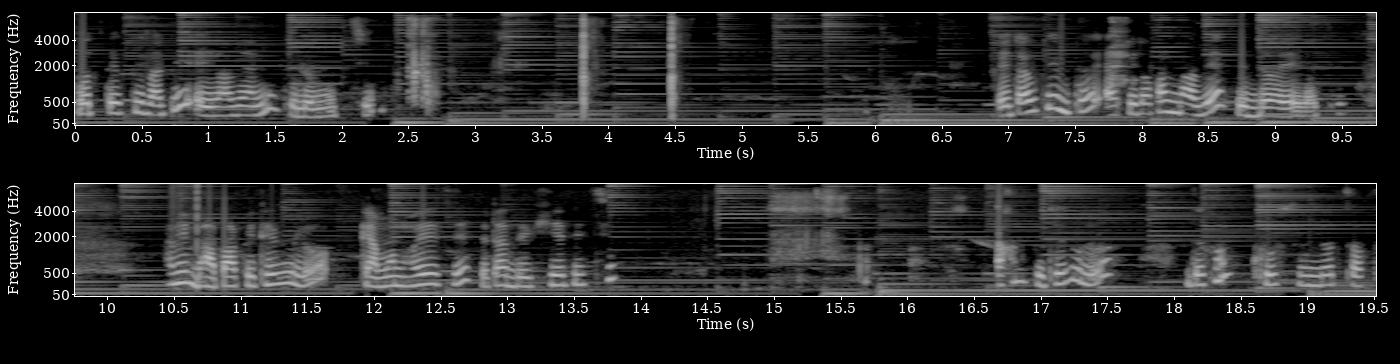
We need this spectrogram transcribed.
প্রত্যেকটি বাটি এইভাবে আমি তুলে নিচ্ছি। এটাও কিন্তু একই রকম ভাবে সিদ্ধ হয়ে গেছে। আমি ভাপা পিঠেগুলো কেমন হয়েছে সেটা দেখিয়ে দিচ্ছি। এখন পিঠেগুলো দেখুন, খুব সুন্দর শক্ত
